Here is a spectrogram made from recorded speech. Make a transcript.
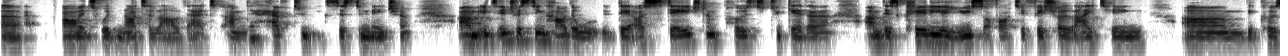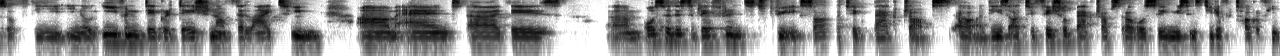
uh, garments would not allow that. Um, they have to exist in nature. Um, it's interesting how the, they are staged and posed together. Um, there's clearly a use of artificial lighting um, because of the you know even degradation of the lighting, um, and uh, there's um, also, this reference to exotic backdrops, uh, these artificial backdrops that are also used in studio photography.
